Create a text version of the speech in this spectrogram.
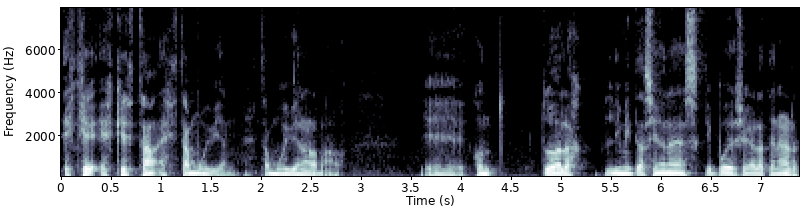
es que es que está está muy bien, está muy bien armado, Eh, con todas las limitaciones que puede llegar a tener,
